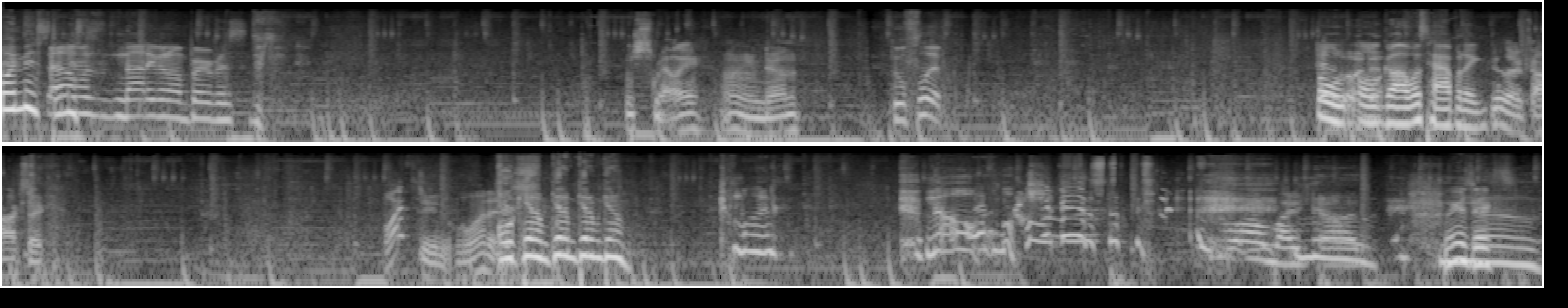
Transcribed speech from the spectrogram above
Oh, I missed. That I missed. was not even on purpose. You smelly. I don't even doing. Dual flip. Oh, Dude. oh god, what's happening? These are toxic. What? Dude, what is. Oh, get him, get him, get him, get him. Come on. No. Oh my god. Where's Zurx? No.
